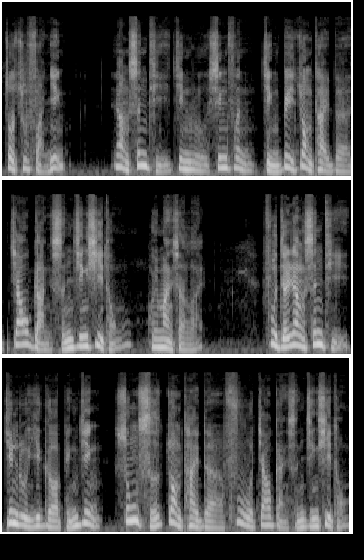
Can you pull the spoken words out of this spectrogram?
做出反应，让身体进入兴奋警备状态的交感神经系统会慢下来；负责让身体进入一个平静松弛状态的副交感神经系统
